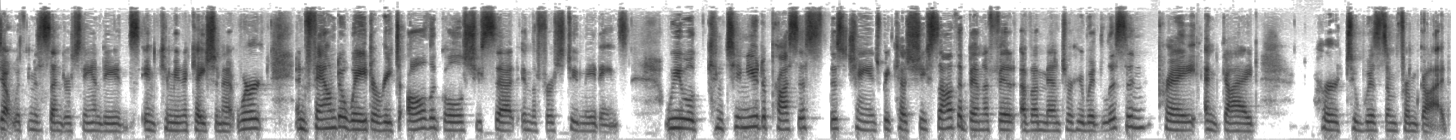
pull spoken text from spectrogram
dealt with misunderstandings in communication at work, and found a way to reach all the goals she set in the first two meetings. We will continue to process this change because she saw the benefit of a mentor who would listen, pray, and guide her to wisdom from God.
